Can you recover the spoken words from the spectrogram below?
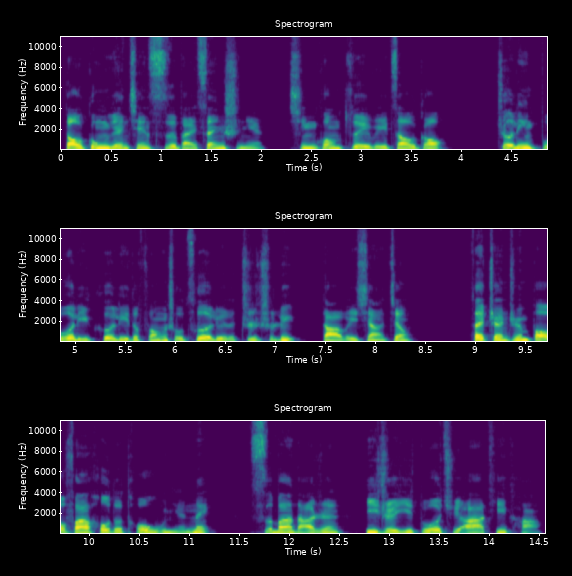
到公元前四百三十年，情况最为糟糕，这令伯里克利的防守策略的支持率大为下降。在战争爆发后的头五年内，斯巴达人一直以夺取阿提卡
